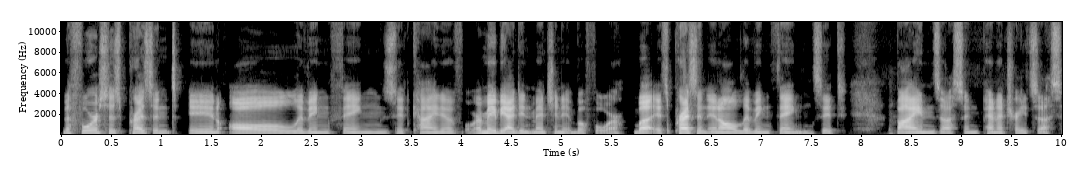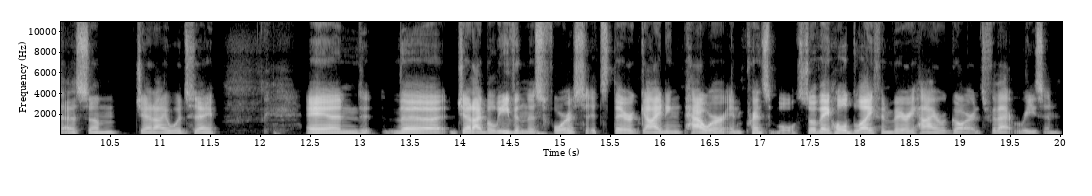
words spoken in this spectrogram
the force is present in all living things. It kind of, or maybe I didn't mention it before, but it's present in all living things. It binds us and penetrates us, as some Jedi would say. And the Jedi believe in this force, it's their guiding power and principle. So they hold life in very high regards for that reason.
